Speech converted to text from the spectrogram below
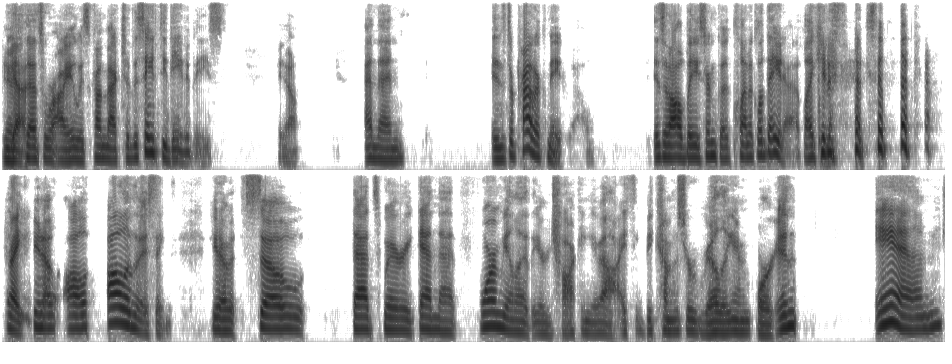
You know, yes. that's where I always come back to the safety database, you know, and then is the product made well? Is it all based on good clinical data? Like, you know, right. You know, all, all of those things, you know, so that's where again that formula that you're talking about i think becomes really important and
